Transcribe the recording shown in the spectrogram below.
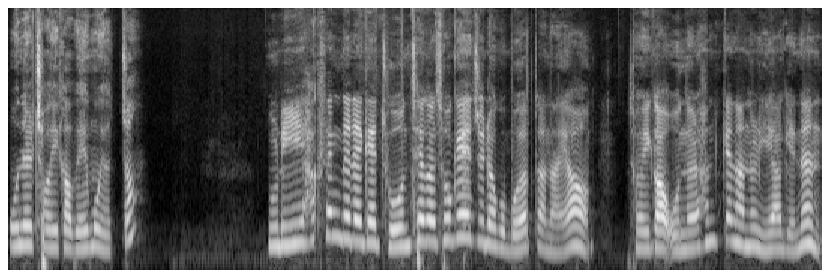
오늘 저희가 왜 모였죠? 우리 학생들에게 좋은 책을 소개해 주려고 모였잖아요. 저희가 오늘 함께 나눌 이야기는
